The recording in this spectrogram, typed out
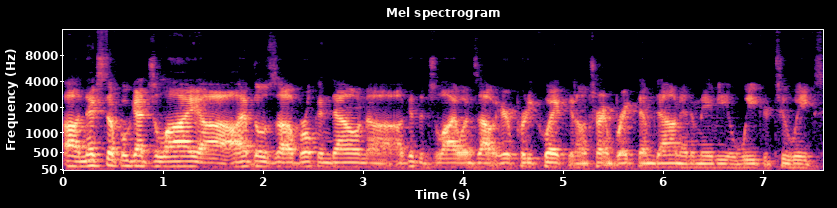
Uh, next up, we got July. Uh, I'll have those uh, broken down. Uh, I'll get the July ones out here pretty quick, and I'll try and break them down into maybe a week or two weeks.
